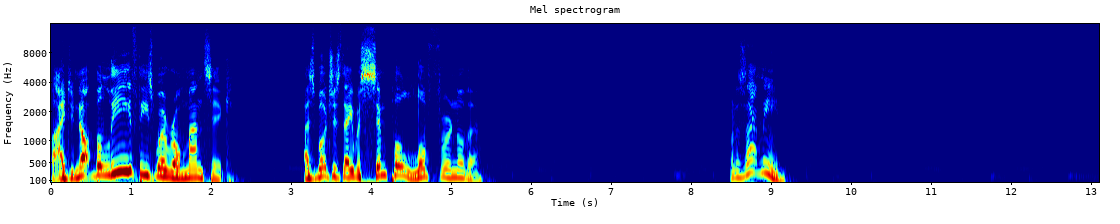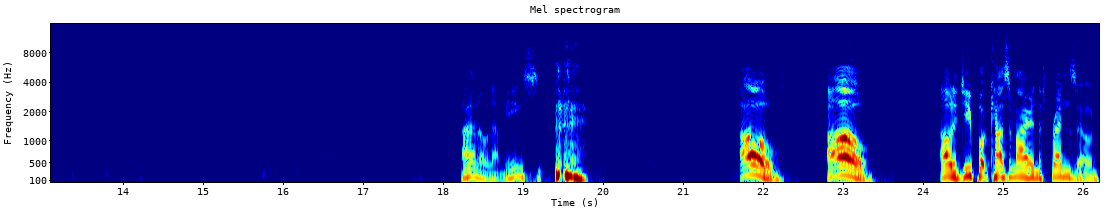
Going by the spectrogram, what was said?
But I do not believe these were romantic as much as they were simple love for another. What does that mean? I don't know what that means. oh. Oh. Oh, did you put Casimir in the friend zone?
